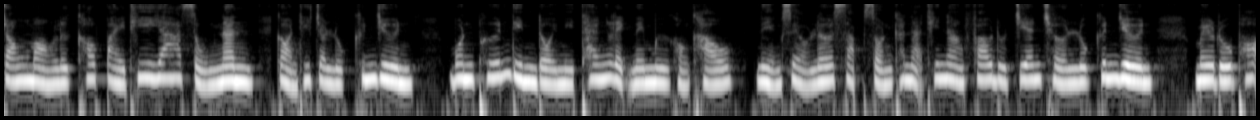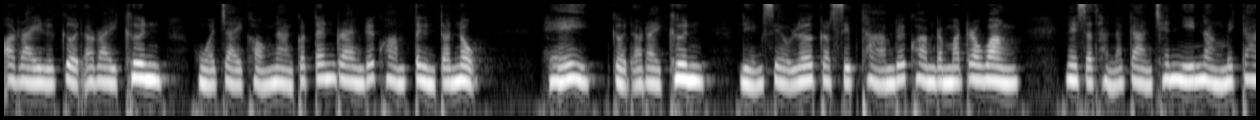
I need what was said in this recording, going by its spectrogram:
จ้องมองลึกเข้าไปที่หญ้าสูงนั้น ก่อนที่จะลุกขึ้นยืน บนพื้นดินโดยมีแท่งเหล็กในมือของเขา เหลียงเสี่ยวเลอสับสนขณะที่นางเฝ้าดูเจียนเฉินลุกขึ้นยืน ไม่รู้เพราะอะไรหรือเกิดอะไรขึ้น หัวใจของนางก็เต้นแรงด้วยความตื่นตระหนก เฮ้ hey, เกิดอะไรขึ้น เหลียงเซียวเลอร์กระซิบถามด้วยความระมัดระวัง ในสถานการณ์เช่นนี้นางไม่กล้า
